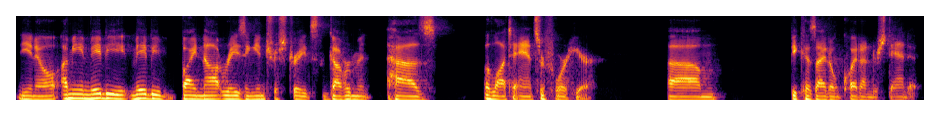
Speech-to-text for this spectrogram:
you know i mean maybe maybe by not raising interest rates the government has a lot to answer for here um, because i don't quite understand it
